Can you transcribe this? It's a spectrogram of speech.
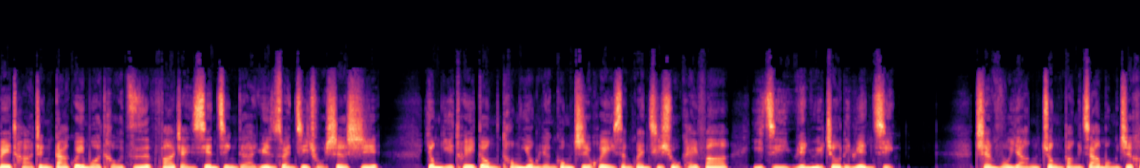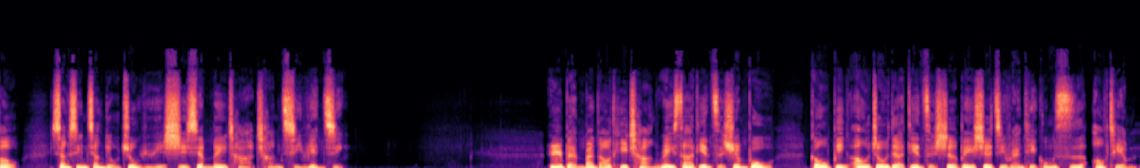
，Meta 正大规模投资发展先进的运算基础设施，用以推动通用人工智慧相关技术开发以及元宇宙的愿景。陈福阳重磅加盟之后，相信将有助于实现 Meta 长期愿景。日本半导体厂瑞萨电子宣布购并澳洲的电子设备设计软体公司 Altium，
